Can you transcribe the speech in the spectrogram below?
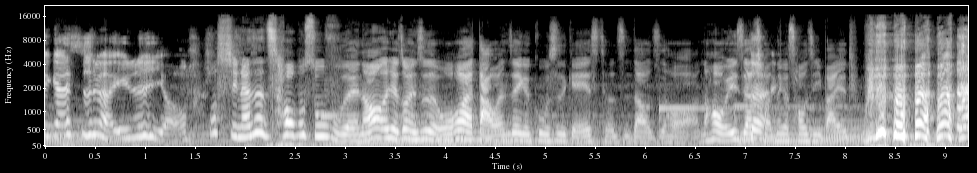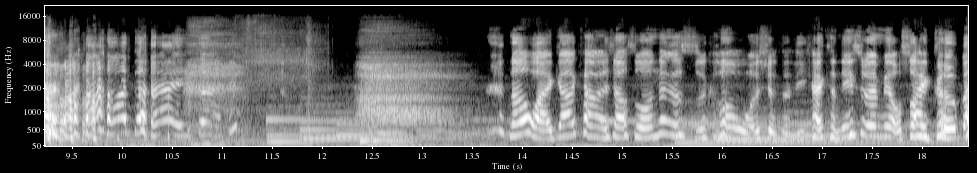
是应该是吧，一日游。我醒来真的超不舒服的，然后而且重点是我后来打完这个故事给 Esther 知道之后啊，然后我一直在传那个超级白的图。对对。然后我还跟他开玩笑说，那个时候我选择离开，肯定是因为没有帅哥吧。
